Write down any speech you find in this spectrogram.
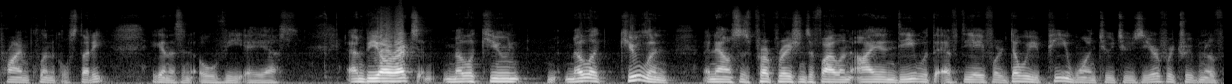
Prime clinical study. Again, that's an OVAS. MBRX, Moleculin, announces preparation to file an IND with the FDA for WP1220 for treatment of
